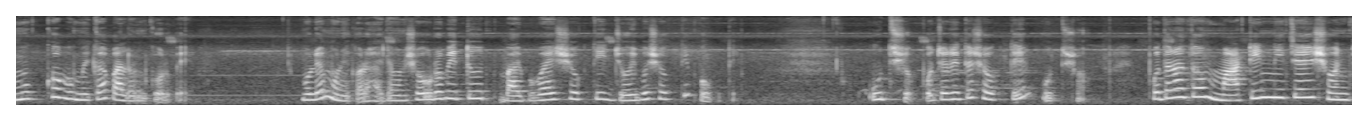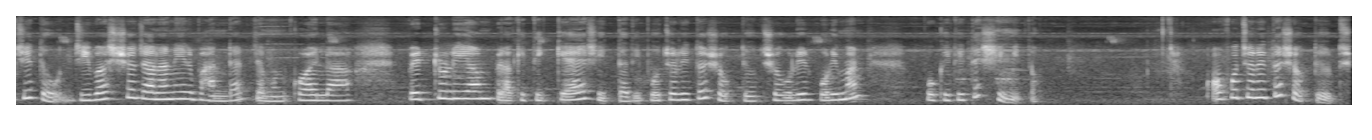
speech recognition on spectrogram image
মুখ্য ভূমিকা পালন করবে বলে মনে করা হয়। যেমন সৌরবিদ্যুৎ, বায়ুপ্রবাহের শক্তি, জৈব শক্তি প্রভৃতি। উৎস, প্রচলিত শক্তির উৎস। প্রধানত মাটির নিচে সঞ্চিত জীবাশ্ম জ্বালানির ভাণ্ডার যেমন কয়লা, পেট্রোলিয়াম, প্রাকৃতিক গ্যাস ইত্যাদি প্রচলিত শক্তি উৎসগুলির পরিমাণ প্রকৃতিতে সীমিত। অপ্রচলিত শক্তি উৎস।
